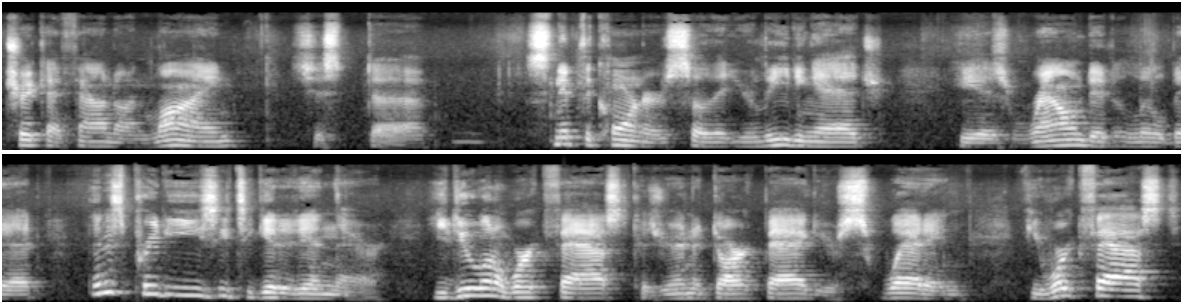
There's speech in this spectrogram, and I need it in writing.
Trick I found online, it's just uh, snip the corners so that your leading edge is rounded a little bit, then it's pretty easy to get it in there. You do want to work fast because you're in a dark bag, you're sweating. If you work fast,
